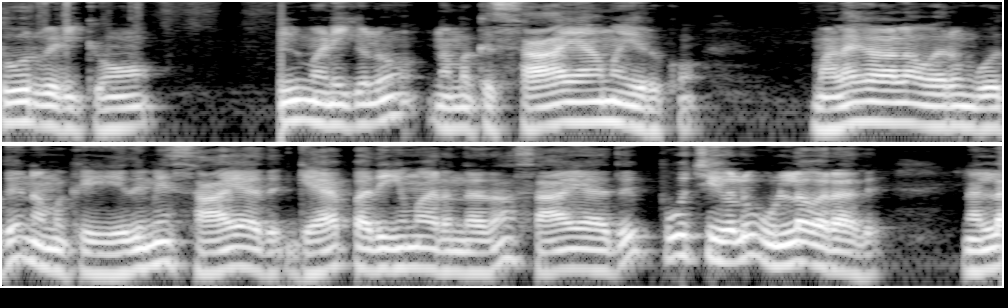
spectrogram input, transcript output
தூர் வெடிக்கும் நெல்மணிகளும் நமக்கு சாயாமல் இருக்கும். மழை காலம் வரும்போது நமக்கு எதுவுமே சாயாது. கேப் அதிகமாக இருந்தால் தான் சாயாது. பூச்சிகளும் உள்ளே வராது. நல்ல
